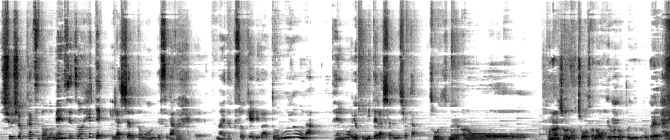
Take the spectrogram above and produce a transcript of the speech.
就職活動の面接を経ていらっしゃると思うんですが、はい、えー、前田副総経理はどのような点をよく見てらっしゃるんでしょうか？そうですね。あのー湖南省の調査の平和堂ということで、はい、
